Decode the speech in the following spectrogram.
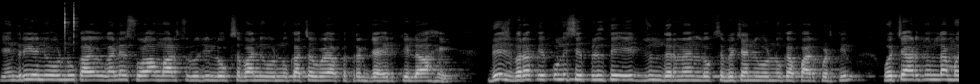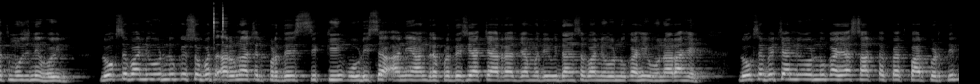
केंद्रीय निवडणूक आयोगाने सोळा मार्च रोजी लोकसभा निवडणुकाचं वेळापत्रक जाहीर केलं आहे. देशभरात एकोणीस एप्रिल ते एक जून दरम्यान लोकसभेच्या निवडणुका पार पडतील व चार जूनला मतमोजणी होईल. लोकसभा निवडणुकीसोबत अरुणाचल प्रदेश सिक्कीम ओडिशा आणि आंध्र प्रदेश या चार राज्यांमध्ये विधानसभा निवडणुकाही होणार आहेत. लोकसभेच्या निवडणुका या सात टप्प्यात पार पडतील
